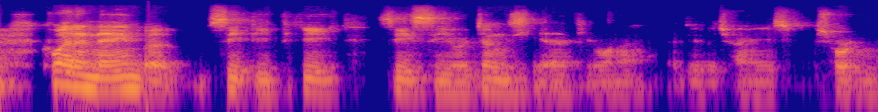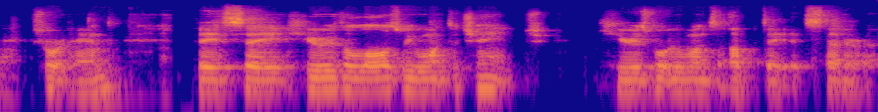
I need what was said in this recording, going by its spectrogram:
Quite a name, but CPP, CC, or Zhengxie, if you want to do the Chinese short, shorthand. They say, here are the laws we want to change. Here's what we want to update, etc.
